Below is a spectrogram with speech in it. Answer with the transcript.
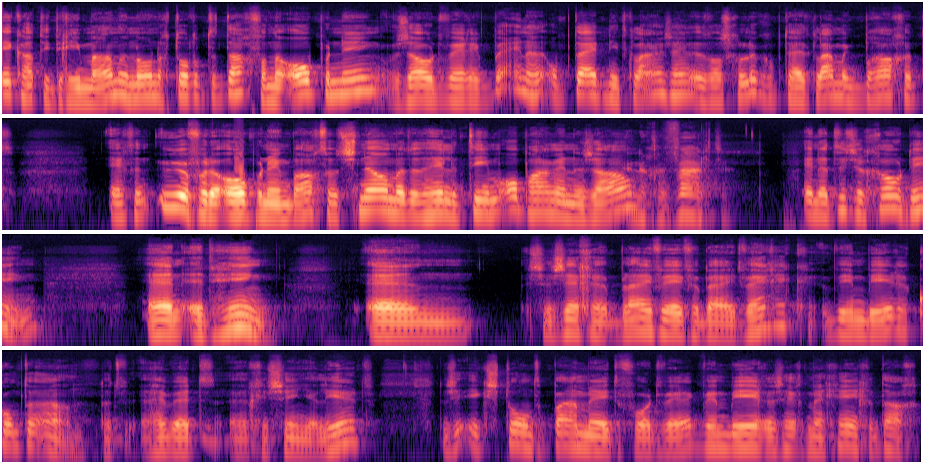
Ik had die drie maanden nodig tot op de dag van de opening. Zou het werk bijna op tijd niet klaar zijn. Het was gelukkig op tijd klaar, maar ik bracht het echt een uur voor de opening. Bracht het snel met het hele team ophangen in de zaal. En een gevaarte. En het is een groot ding. En het hing. En ze zeggen, blijf even bij het werk. Wim Beren komt eraan. Dat, hij werd eh, gesignaleerd. Dus ik stond een paar meter voor het werk. Wim Beren zegt mij geen gedag.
